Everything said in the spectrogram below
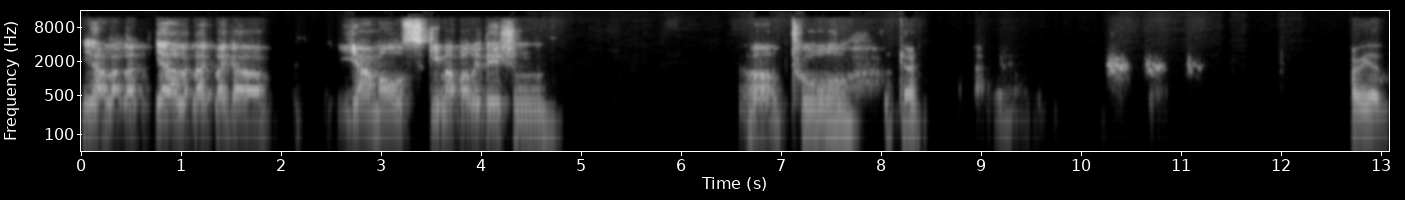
yeah, like, like yeah, like like a YAML schema validation uh, tool. Okay. I mean,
